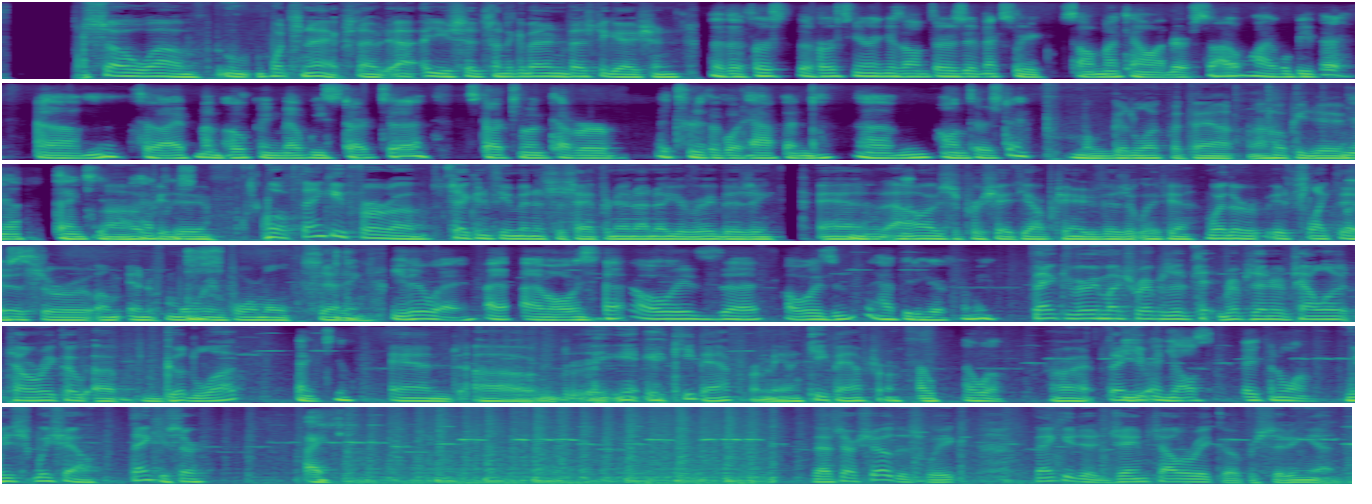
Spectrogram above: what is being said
So, um, what's next? Uh, uh, you said something about an investigation. The first, the first hearing is on Thursday of next week. It's on my calendar, so I, I will be there. Um, so I, I'm hoping that we start to start to uncover the truth of what happened um, on Thursday. Well, good luck with that. I hope you do. Yeah, thank you. I hope I you do. Well, thank you for uh, taking a few minutes this afternoon. I know you're very busy, and mm-hmm. I always appreciate the opportunity to visit with you, whether it's like this or um, in a more informal setting. Either way, I, am always always uh, always happy to hear from you. Thank you very much, Representative, Representative Talarico. Uh, good luck. Thank you. And uh, keep after him, man. Keep after him. I, I will. All right. Thank you. you. And y'all stay safe and warm. We, we shall. Thank you, sir. Bye. That's our show this week. Thank you to James Talarico for sitting in.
